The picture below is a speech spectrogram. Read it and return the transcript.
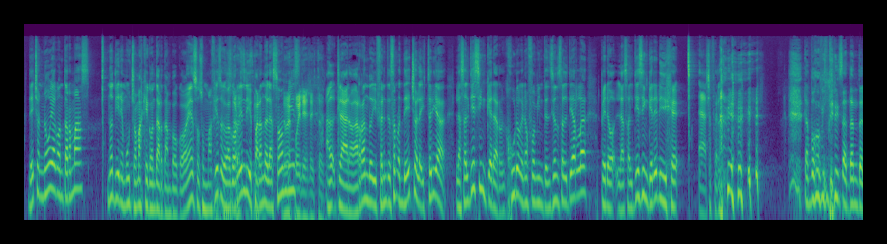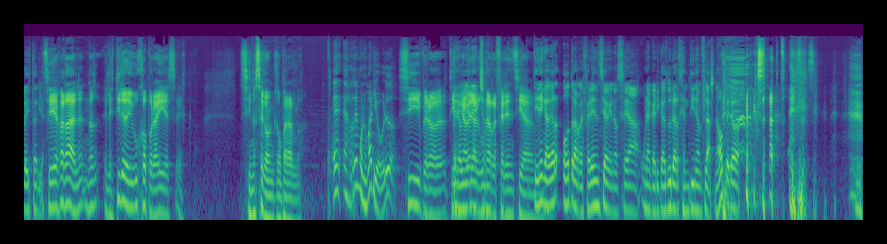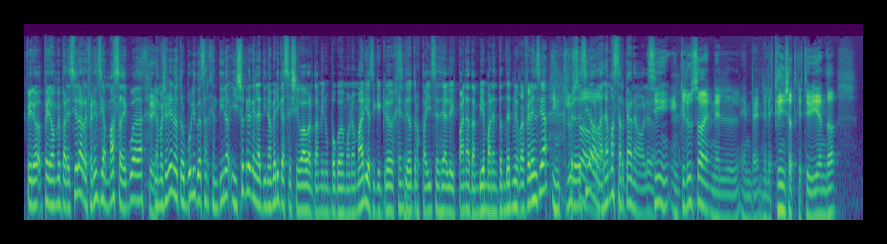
De hecho, no voy a contar más. No tiene mucho más que contar tampoco. ¿eh? Sos un mafioso que va corriendo sí, y sí. disparando a las No me zombies. la historia. Claro, agarrando diferentes armas. De hecho, la historia la salteé sin querer. Juro que no fue mi intención saltearla, pero la salteé sin querer y dije, ah, ya fue. Tampoco me interesa tanto la historia. Sí, es verdad. no- el estilo de dibujo por ahí es. es- sí, no sé con qué compararlo. Es, es re monomario, boludo. Sí, pero tiene Pero que haber hecho. alguna referencia. Tiene que haber otra referencia que no sea una caricatura argentina en Flash, ¿no? Pero, Exacto. pero, pero me pareció la referencia más adecuada. Sí. La mayoría de nuestro público es argentino y yo creo que en Latinoamérica se llegó a ver también un poco de monomario, así que creo que gente Sí. de otros países de habla hispana también van a entender mi referencia. Incluso. Pero decir la verdad, es la más cercana, boludo. Sí, incluso en el, en el screenshot que estoy viendo,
